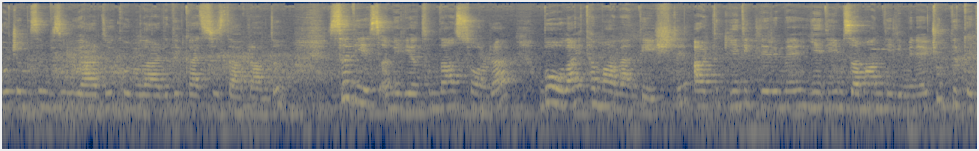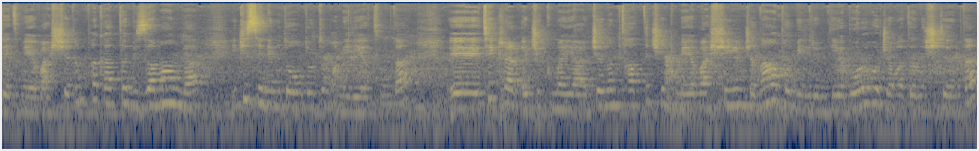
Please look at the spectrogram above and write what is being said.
Hocamızın bizi uyardığı konularda dikkatsiz davrandım. Sadies ameliyatından sonra bu olay tamamen değişti. Artık yediklerime, yediğim zaman dilimine çok dikkat etmeye başladım. Fakat tabii zamanla iki senemi doldurdum ameliyatında. Ee, tekrar acıkmaya, canım tatlı çekmeye başlayınca ne yapabilirim diye Bora hocama danıştığımda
